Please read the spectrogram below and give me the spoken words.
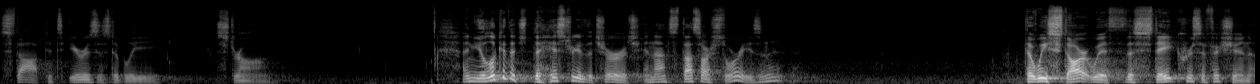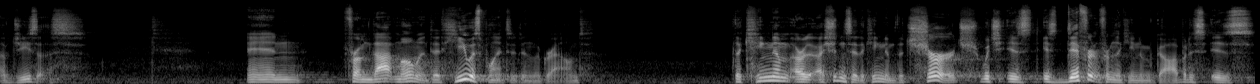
stopped. It's irresistibly strong. And you look at the, the history of the church, and that's, that's our story, isn't it? That we start with the state crucifixion of Jesus and from that moment that he was planted in the ground, the kingdom, or I shouldn't say the kingdom, the church, which is, is different from the kingdom of God, but is, is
